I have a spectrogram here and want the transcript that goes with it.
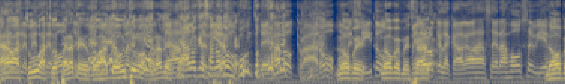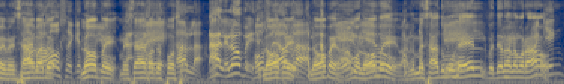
espera, dale, tú, métele, tú, espérate, José. tú vas de No, último, espérate. Déjalo que anote viejo. un punto. Déjalo, claro, López, pobrecito. López, mensaje- Mira lo que le acabas de hacer a José, viejo. López, mensaje para tu- José, que es López, mensaje para tu Eh, esposa. Habla. Dale, López. José, López, habla. López, ¿Qué, vamos? López. Dale un mensaje a tu mujer, pues de los enamorados. ¿A quién?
